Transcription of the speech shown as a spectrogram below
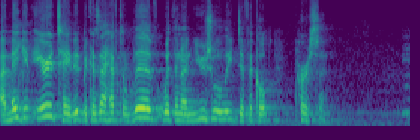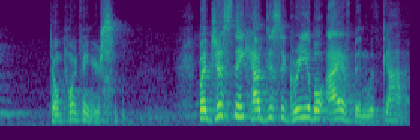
I may get irritated because I have to live with an unusually difficult person. Don't point fingers. But just think how disagreeable I have been with God.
